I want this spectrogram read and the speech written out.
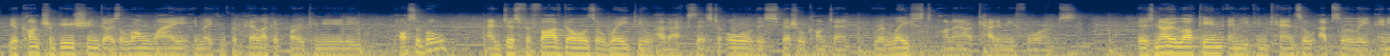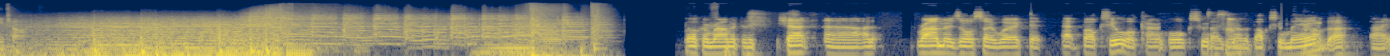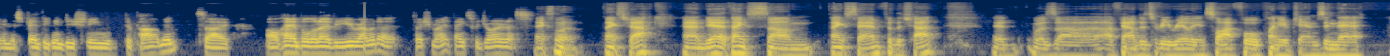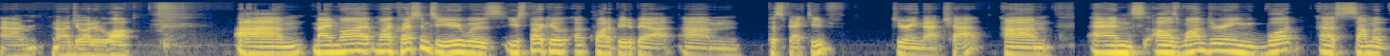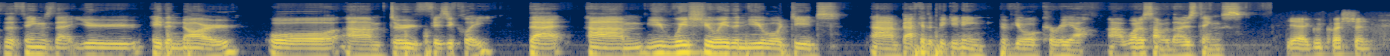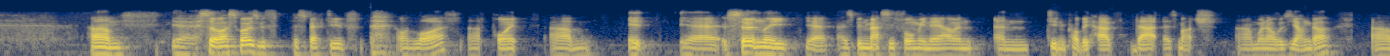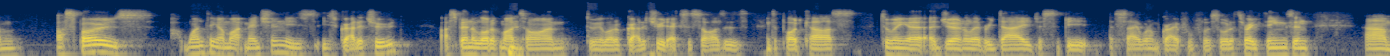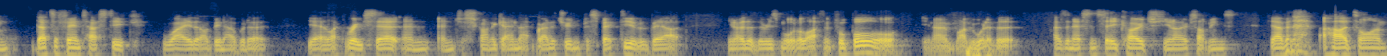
Your contribution goes a long way in making Prepare Like a Pro community possible. And just for $5 a week, you'll have access to all of this special content released on our Academy forums. There's no lock in and you can cancel absolutely anytime. Welcome, Rama, to the chat. Uh, Rama has also worked at, at Box Hill or current Hawkesville, so he's another Box Hill man uh, in the strength and conditioning department. So I'll handle it over to you, Rama, to question, mate. Thanks for joining us. Excellent. Thanks, Jack. And yeah, thanks, um, thanks, Sam, for the chat. It was, uh, I found it to be really insightful, plenty of gems in there, um, and I enjoyed it a lot. Um, mate, my, my question to you was you spoke a, a, quite a bit about um, perspective during that chat. Um, and I was wondering what are some of the things that you either know or um, do physically that um, you wish you either knew or did um, back at the beginning of your career? Uh, what are some of those things? Yeah, good question. Um, Yeah, so I suppose with perspective on life, uh, point, um, it yeah certainly yeah has been massive for me now, and and didn't probably have that as much um, when I was younger. Um, I suppose one thing I might mention is is gratitude. I spend a lot of my mm. time doing a lot of gratitude exercises, into podcasts, doing a, a, journal every day, just to be to say what I'm grateful for, sort of three things, and um, that's a fantastic way that I've been able to, yeah, like reset and and just kind of gain that gratitude and perspective about, you know, that there is more to life than football, or you know, maybe whatever. As an S and C coach, you know, if something's you're having a hard time,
